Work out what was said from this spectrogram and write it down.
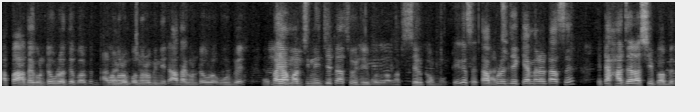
আপনি আধা ঘণ্টা উড়াতে পারবেন পনেরো পনেরো মিনিট আধা ঘণ্টা উড়বে। ভাই আমার জিনিস যেটা আছে ওইটাই বলব আমার সেল কম হোক ঠিক আছে? তারপরে আচ্ছা। যে ক্যামেরাটা আছে এটা হাজার আশি পাবেন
